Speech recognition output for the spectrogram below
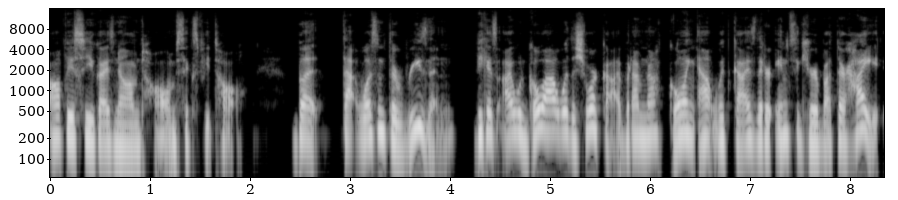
obviously you guys know I'm tall, I'm six feet tall, but that wasn't the reason because I would go out with a short guy, but I'm not going out with guys that are insecure about their height.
